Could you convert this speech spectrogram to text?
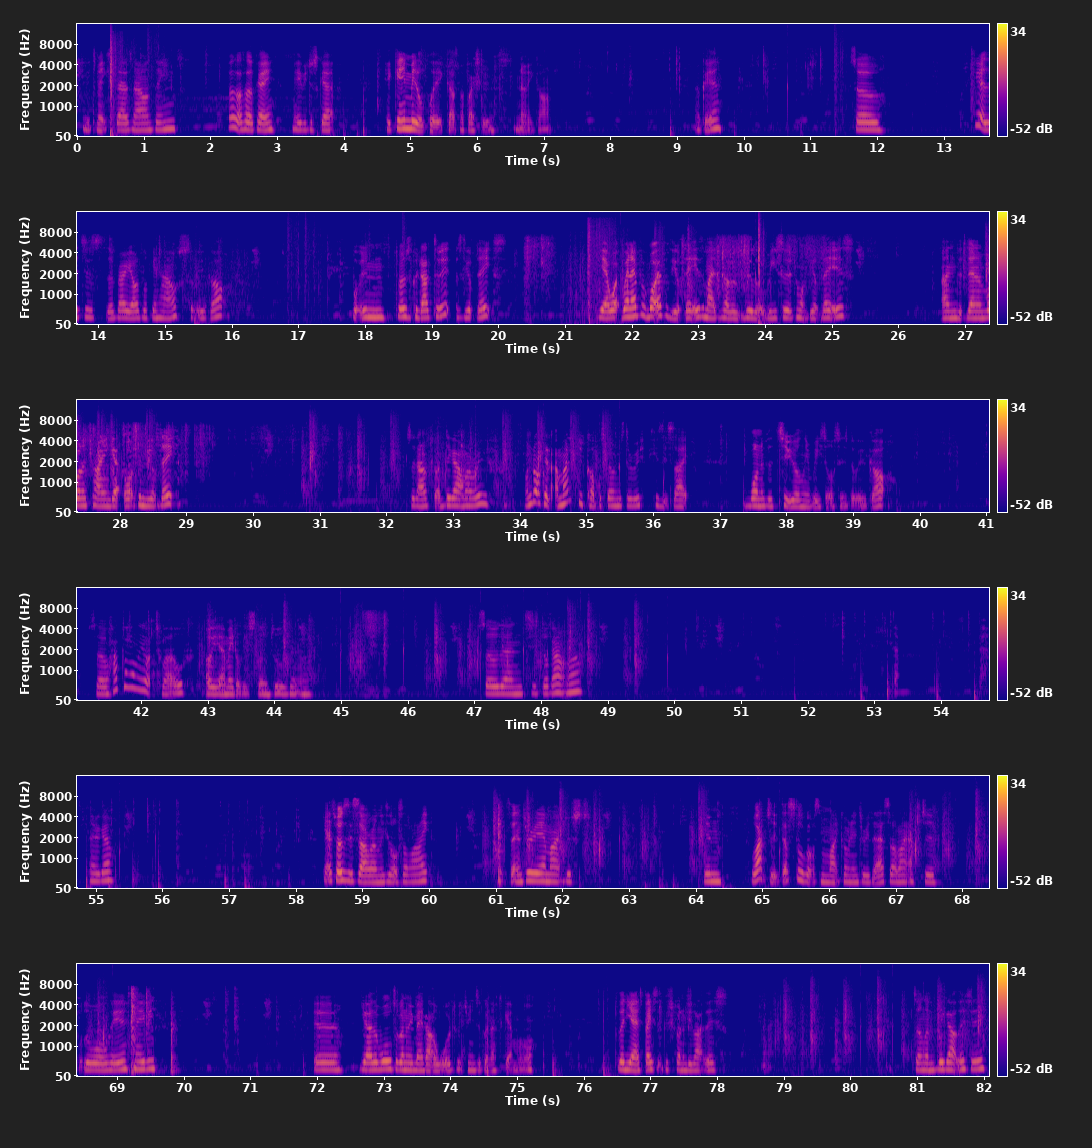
Need to make stairs now and things. But that's okay. Maybe just get... Hey, can middle click? That's my question. No, you can't. Okay. So, yeah, this is a very odd looking house that we've got. But um, suppose I could add to it as the updates. Yeah, wh whenever whatever the update is, I might just have a, do a little research on what the update is, and then I want to try and get what's in the update. So now I've got to dig out my roof. I wonder if I could. I might do cobblestone as the roof because it's like one of the two only resources that we've got. So how come I only got 12? Oh yeah, I made all these stone tools, didn't I? So then this is dug out now. There we go. Yeah, I suppose this is our only source of light. So in theory I might just um well actually that's still got some light coming in through there, so I might have to put the wall here, maybe. Uh, yeah, the walls are going to be made out of wood, which means we're going to have to get more. But then, yeah, it's basically just going to be like this. So I'm going to dig out this here.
